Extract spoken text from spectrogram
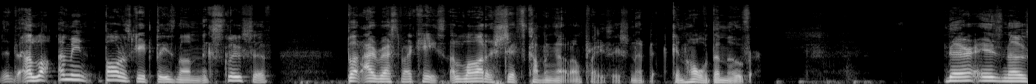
a lot. I mean, Baldur's Gate 3 is not an exclusive, but I rest my case. A lot of shit's coming out on PlayStation that can hold them over. There is no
